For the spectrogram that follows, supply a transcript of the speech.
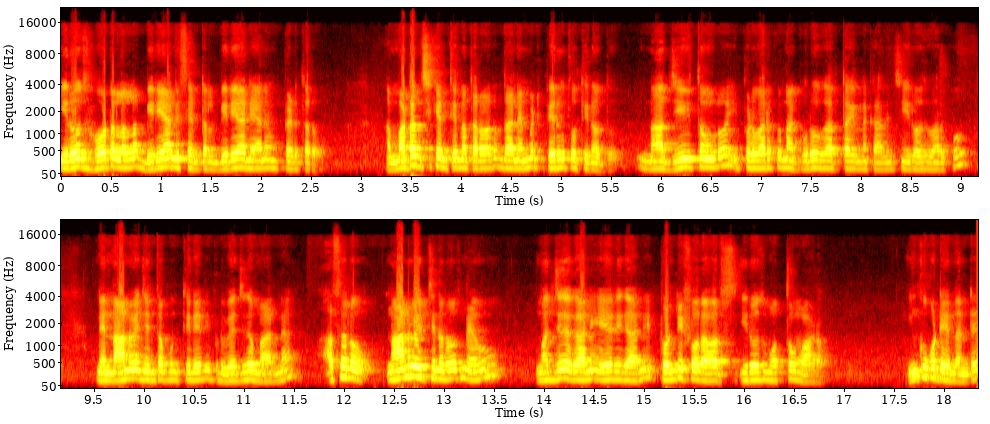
ఈరోజు హోటళ్ళల్లో బిర్యానీ సెంటర్లు బిర్యానీ అని పెడతారు. మటన్ చికెన్ తిన్న తర్వాత దాన్ని ఎమ్మటి పెరుగుతో తినొద్దు. నా జీవితంలో ఇప్పటి వరకు నా గురువు గారు తగిన కాడి నుంచి ఈరోజు వరకు నేను నాన్ వెజ్ ఇంతకుముందు తినేది ఇప్పుడు వెజ్గా మారినా అసలు నాన్ వెజ్ తిన్న రోజు మేము మజ్జిగ కానీ ఏది కానీ ట్వంటీ ఫోర్ అవర్స్ ఈరోజు మొత్తం వాడం. ఇంకొకటి ఏంటంటే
